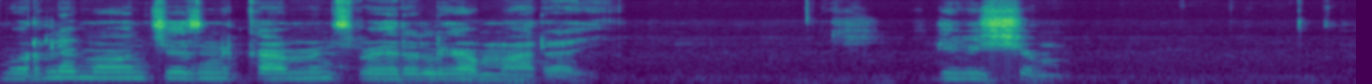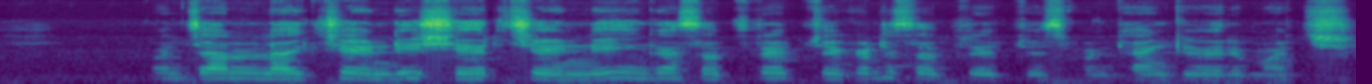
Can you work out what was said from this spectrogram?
మురళీమోహన్ చేసిన కామెంట్స్ వైరల్గా మారాయి. ఇది విషయం. మన ఛానల్ లైక్ చేయండి షేర్ చేయండి ఇంకా సబ్స్క్రైబ్ చేయకండి సబ్స్క్రైబ్ చేసుకోండి. Thank you very much.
